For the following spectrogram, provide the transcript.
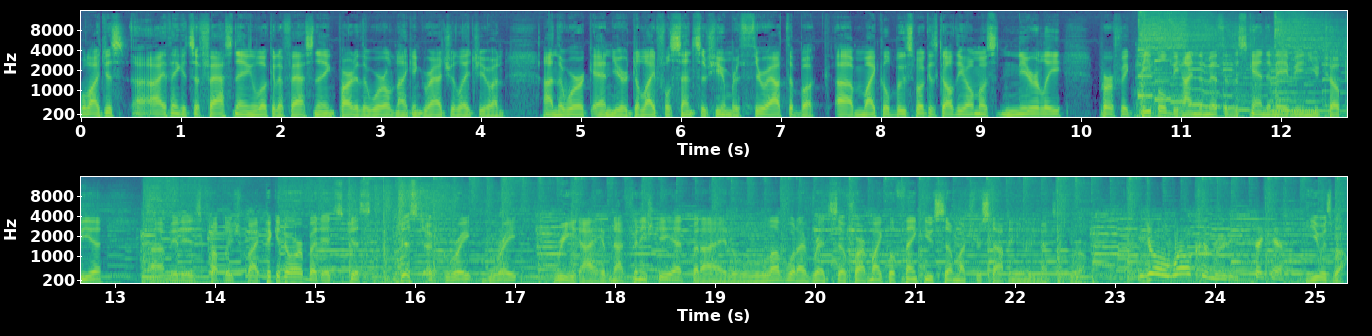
Well, I just I think it's a fascinating look at a fascinating part of the world, and I congratulate you on on the work and your delightful sense of humor throughout the book. Uh, Michael Booth's book is called "The Almost Nearly Perfect People: Behind the Myth of the Scandinavian Utopia." Um, it is published by Picador, but it's just just a great great read. I have not finished it yet, but I love what I've read so far. Michael, thank you so much for stopping in Maxa's World. You're welcome, Rudy. Take care. You as well.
